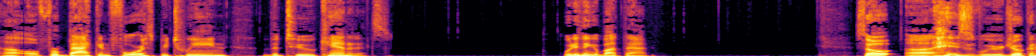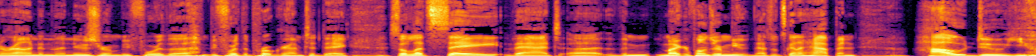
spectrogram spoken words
uh, for back and forth between the two candidates. What do you think about that? So, uh, as we were joking around in the newsroom before the before the program today, so let's say that uh, the microphones are mute. That's what's going to happen. How do you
